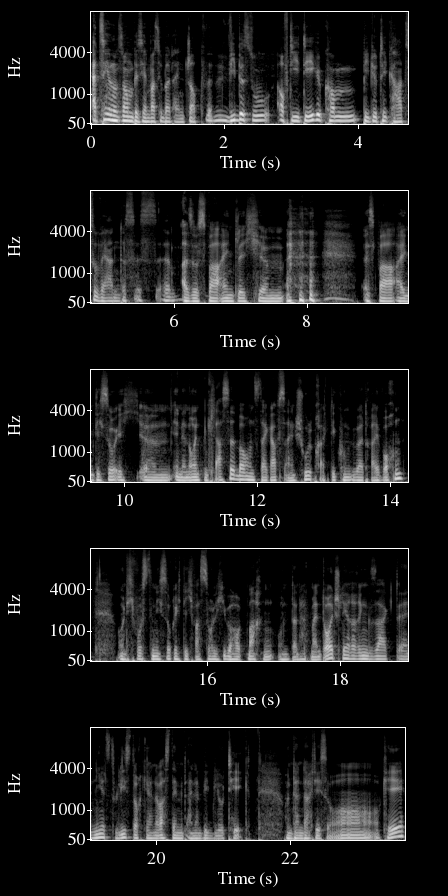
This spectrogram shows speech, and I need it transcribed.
Erzähl uns noch ein bisschen was über deinen Job. Wie bist du auf die Idee gekommen, Bibliothekar zu werden? Das ist ähm, Also es war eigentlich, ähm, es war eigentlich so, ich ähm, in der neunten Klasse bei uns, da gab es ein Schulpraktikum über drei Wochen und ich wusste nicht so richtig, was soll ich überhaupt machen. Und dann hat meine Deutschlehrerin gesagt, äh, Nils, du liest doch gerne, was denn mit einer Bibliothek? Und dann dachte ich so, oh, okay.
